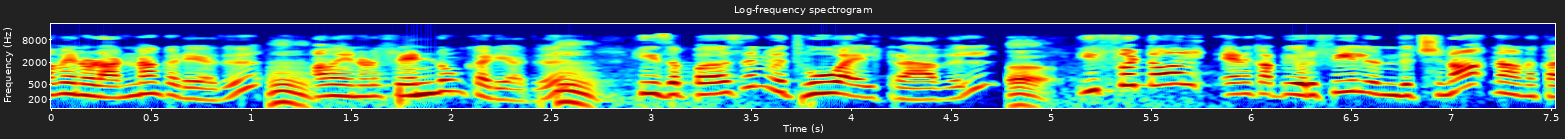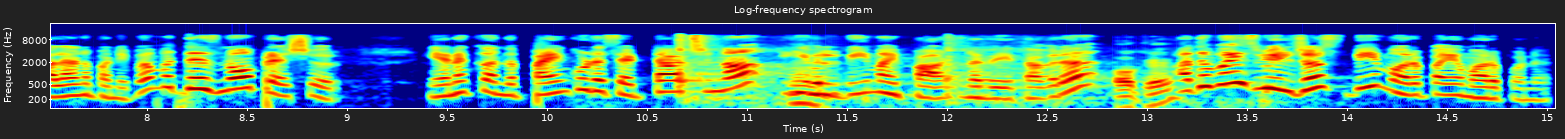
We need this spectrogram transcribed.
அவன் என்னோட அண்ணா கிடையாது. அவன் என்னோட ஃப்ரெண்டும் கிடையாது. He is a person with who I travel. If at all எனக்கு அப்படி ஒரு ஃபீல் இருந்துச்சுன்னா நான் அவனை கல்யாணம் பண்ணிப்பேன். பட் தேர் நோ ப்ரெஷர் எனக்கு அந்த பையன் கூட செட் ஆச்சுன்னா ஹி வில் பி மை பார்ட்னரே தவிர. அதர்வைஸ் வில் ஜஸ்ட் பி மொற பையன் மொற பொண்ணு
